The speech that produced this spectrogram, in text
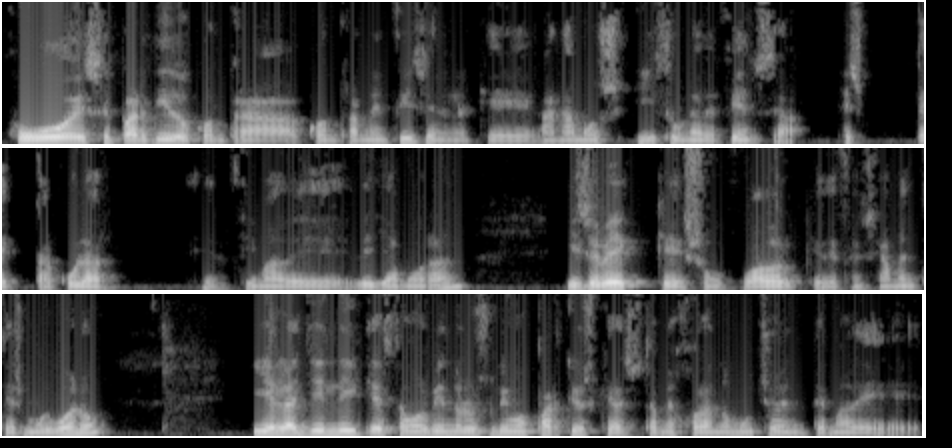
Jugó ese partido contra, contra Memphis en el que ganamos, hizo una defensa espectacular encima de, de Yamoran y se ve que es un jugador que defensivamente es muy bueno. Y en la G League estamos viendo en los últimos partidos que está mejorando mucho en tema de,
